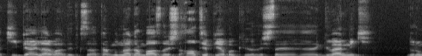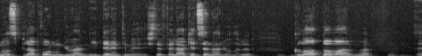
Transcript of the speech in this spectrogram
E, KPI'ler var dedik zaten. Bunlardan bazıları işte altyapıya bakıyor. İşte e, güvenlik durumu nasıl, platformun güvenliği, denetimi, işte felaket senaryoları, cloud'da var mı, e,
